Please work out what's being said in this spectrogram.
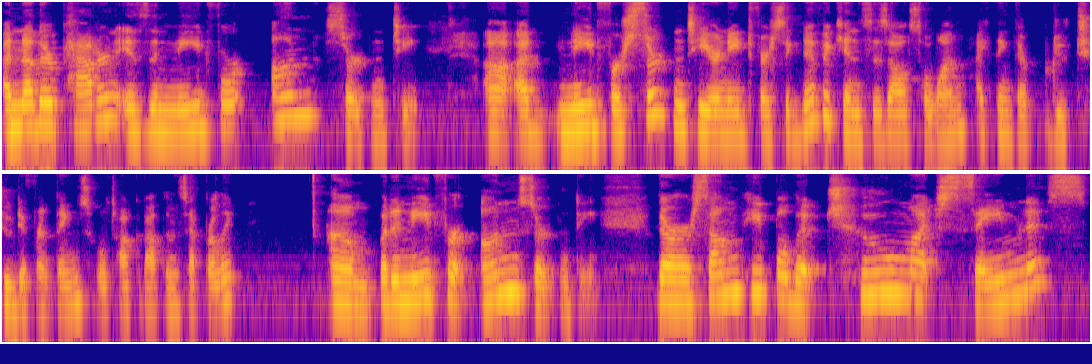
Another pattern is the need for uncertainty. Uh, a need for certainty or need for significance is also one. I think they're do two different things. We'll talk about them separately. Um, but a need for uncertainty. There are some people that too much sameness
